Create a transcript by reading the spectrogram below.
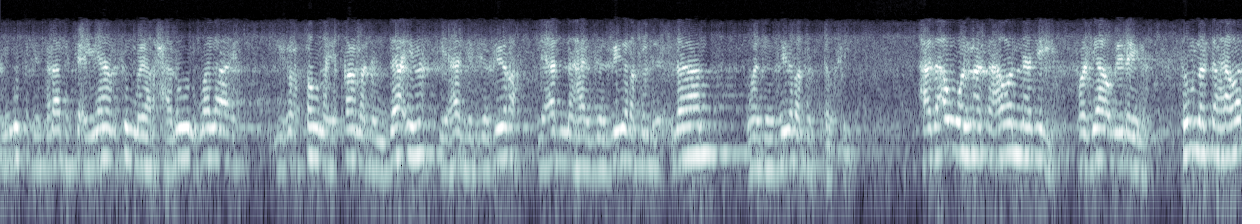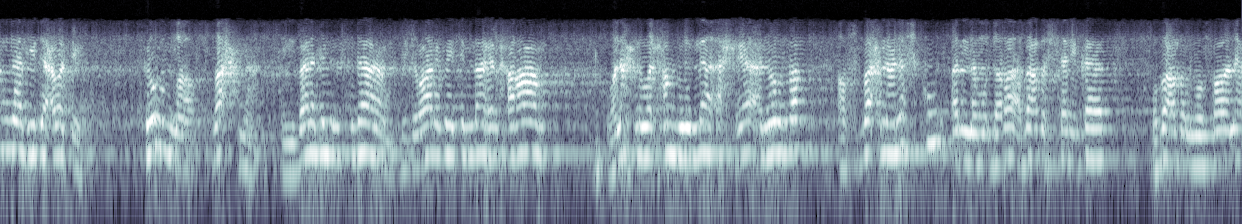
لمدة ثلاثة أيام ثم يرحلون ولا يعطون إقامة دائمة في هذه الجزيرة لأنها جزيرة الإسلام وجزيرة التوحيد. هذا أول ما تهاونا به وجاءوا إلينا. ثم تهاونا بدعوته. ثم أصبحنا في بلد الإسلام بجوار بيت الله الحرام. ونحن والحمد لله أحياء نرزق. أصبحنا نشكو أن مدراء بعض الشركات وبعض المصانع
